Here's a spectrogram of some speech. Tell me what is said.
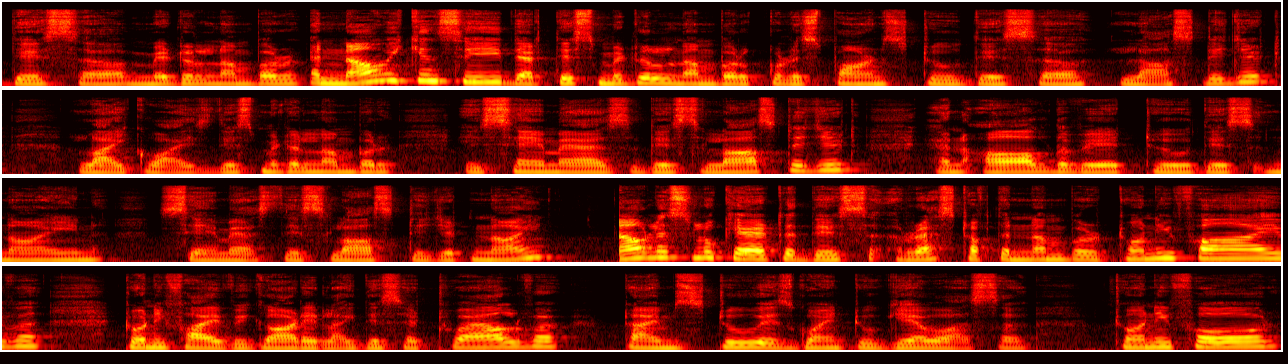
this uh, middle number. And now we can see that this middle number corresponds to this uh, last digit. Likewise, this middle number is same as this last digit and all the way to this 9 same as this last digit 9. Now let's look at this rest of the number 25. 25 we got it like this at 12 times 2 is going to give us uh, 24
